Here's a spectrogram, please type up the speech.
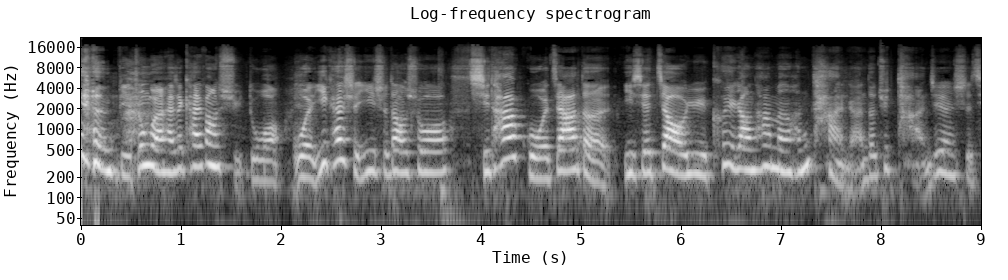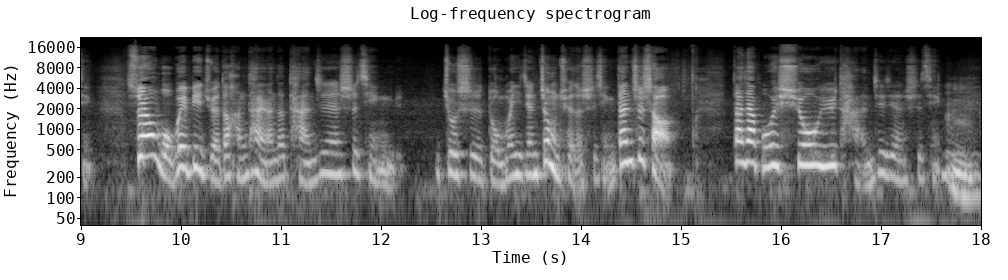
念比中国人还是开放许多。我一开始意识到说，其他国家的一些教育可以让他们很坦然的去谈这件事情，虽然我未必觉得很坦然的谈这件事情就是多么一件正确的事情，但至少。大家不会羞于谈这件事情。嗯，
